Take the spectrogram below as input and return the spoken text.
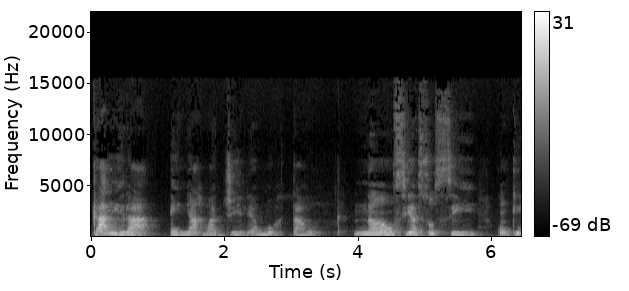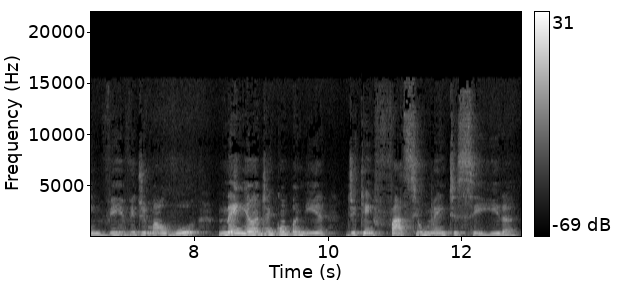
cairá em armadilha mortal. Não se associe com quem vive de mau humor, nem ande em companhia de quem facilmente se ira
